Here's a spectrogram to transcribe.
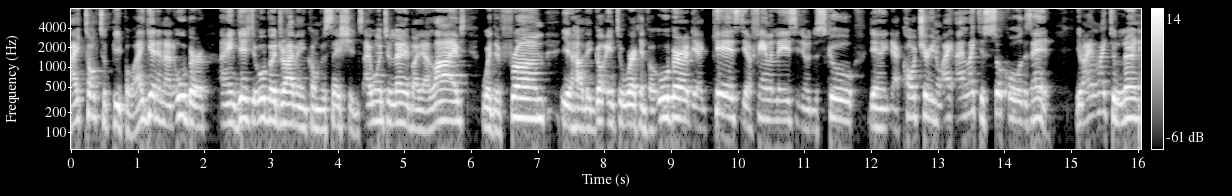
I talk to people. I get in an Uber. I engage the Uber driver in conversations. I want to learn about their lives, where they're from, you know, how they got into working for Uber, their kids, their families, you know, the school, their, their culture. You know, I, I like to soak all this in. You know, I like to learn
